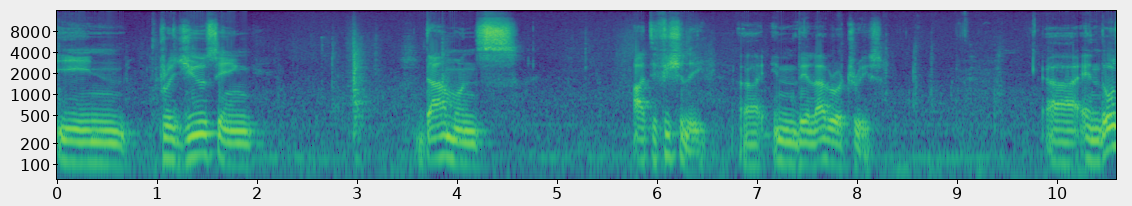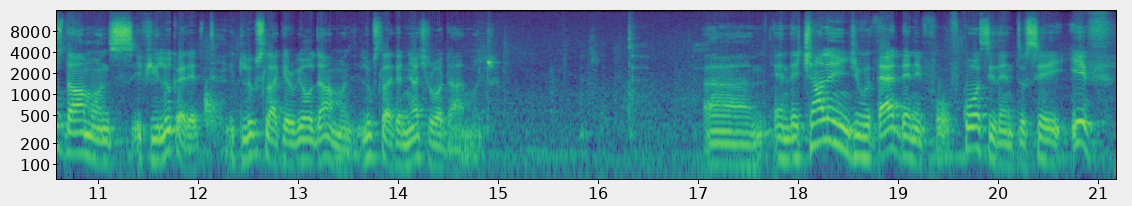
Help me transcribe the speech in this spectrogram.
in producing diamonds artificially uh, in the laboratories. Uh, and those diamonds, if you look at it, it looks like a real diamond. It looks like a natural diamond. Um, and the challenge with that then, if, of course, is then to say if,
